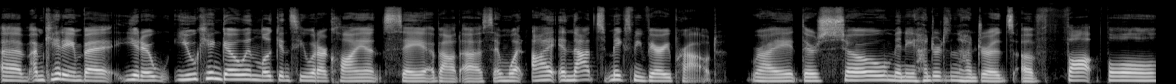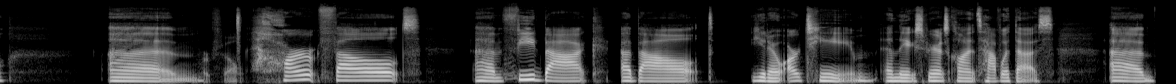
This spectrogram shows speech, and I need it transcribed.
um, I'm kidding, but you know, you can go and look and see what our clients say about us and what I, and that makes me very proud, right? There's so many hundreds and hundreds of thoughtful, um, Heartfelt. heartfelt um, feedback about you know our team and the experience clients have with us. Um,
